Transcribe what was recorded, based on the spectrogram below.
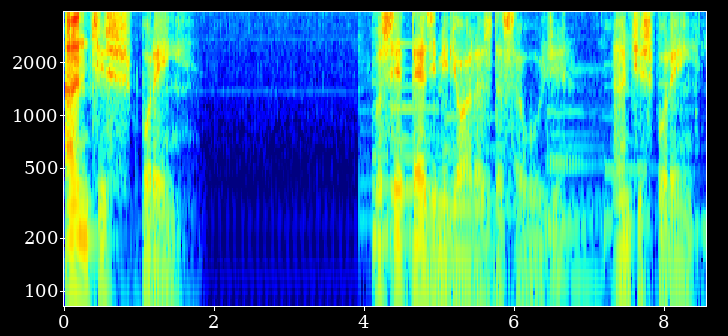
Antes, porém, você pede melhoras da saúde. Antes, porém,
